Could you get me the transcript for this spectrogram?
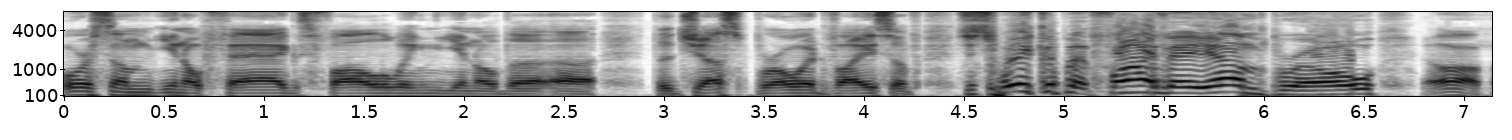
or some, you know, fags following, you know, the, uh, the just bro advice of just wake up at 5 a.m. bro. Oh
